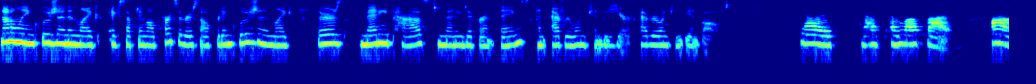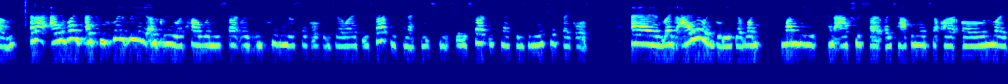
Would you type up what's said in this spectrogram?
not only inclusion in like accepting all parts of yourself but inclusion in like there's many paths to many different things and everyone can be here. Everyone can be involved. Yes. Yes. I love that. Um and I, I like i completely agree with how when you start like including those cycles into your life you start reconnecting to nature. You start reconnecting to nature cycles and like i really believe that once when we can actually start like tapping into our own like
